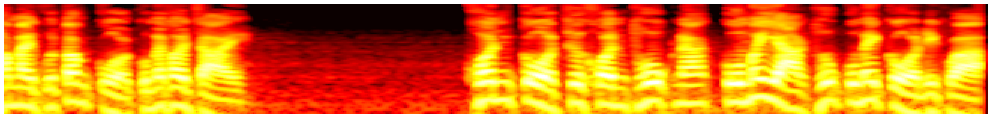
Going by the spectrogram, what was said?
ทำไมกูต้องโกรธกูไม่เข้าใจ คนโกรธคือคนทุกข์นะ กูไม่อยากทุกข์กูไม่โกรธดีกว่า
